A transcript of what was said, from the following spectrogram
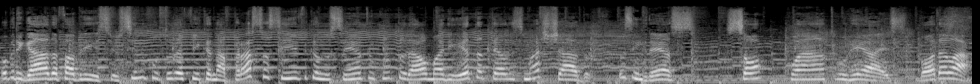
Obrigada, Fabrício. Cine Cultura fica na Praça Cívica, no Centro Cultural Marieta Teles Machado. Os ingressos, só R$ reais. Bora lá!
